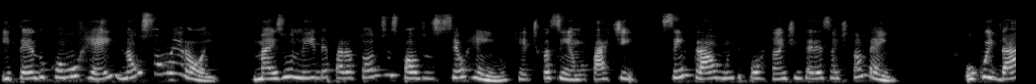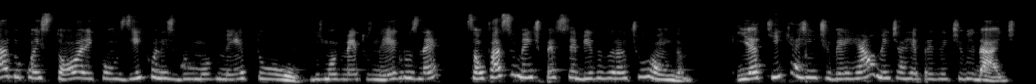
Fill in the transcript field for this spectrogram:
e tendo como rei não só um herói, mas um líder para todos os povos do seu reino, que tipo assim, é uma parte central muito importante e interessante também. O cuidado com a história e com os ícones do movimento dos movimentos negros, né, são facilmente percebidos durante o longa. E é aqui que a gente vê realmente a representatividade.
